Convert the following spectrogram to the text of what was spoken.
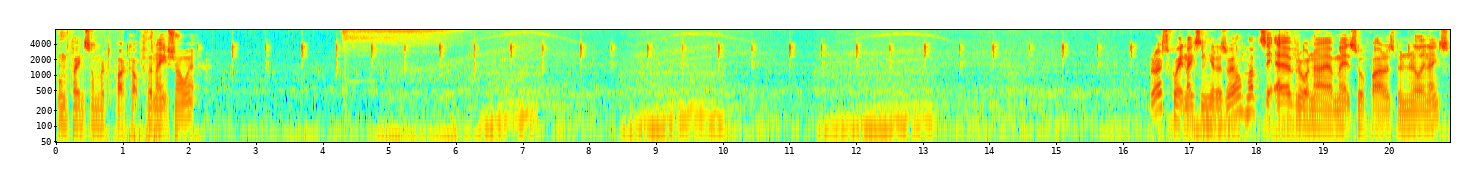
go and find somewhere to park up for the night, shall we? Are quite nice in here as well. I have to say everyone I have met so far has been really nice.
